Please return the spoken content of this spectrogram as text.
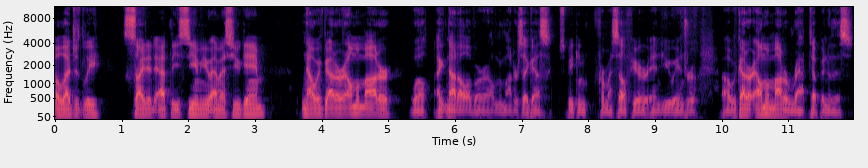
allegedly sighted at the CMU MSU game. Now we've got our alma mater. Well, I, not all of our alma maters, I guess. Speaking for myself here and you, Andrew, uh, we've got our alma mater wrapped up into this.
